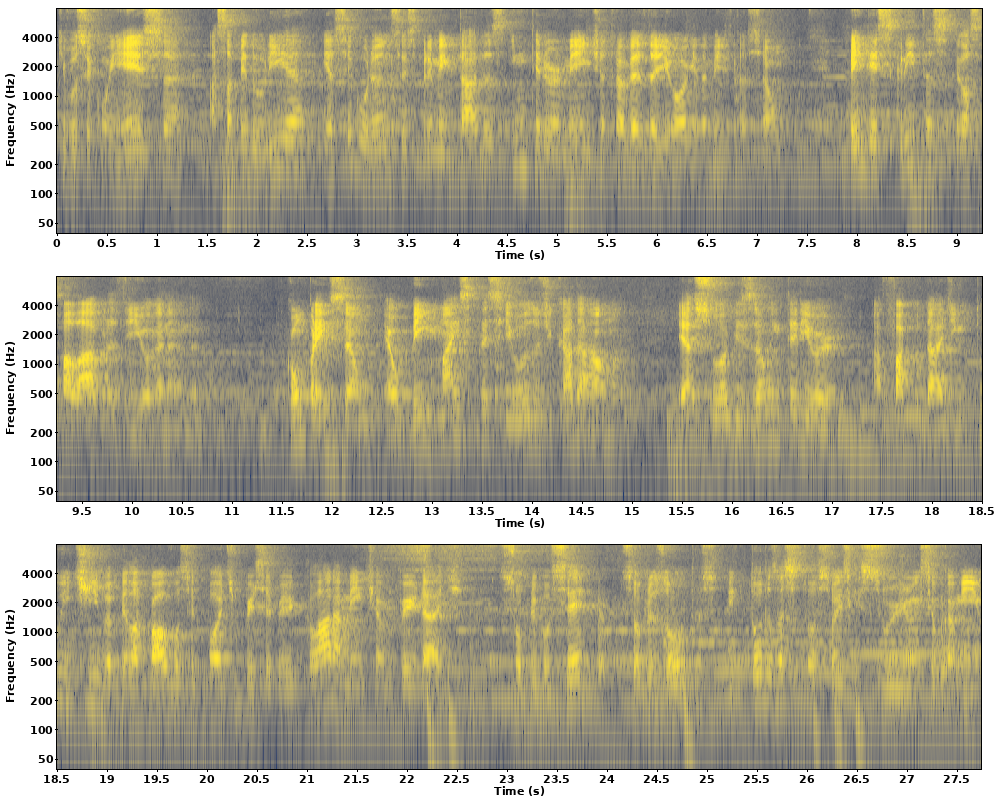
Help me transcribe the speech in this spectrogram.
Que você conheça a sabedoria e a segurança experimentadas interiormente através da yoga e da meditação, bem descritas pelas palavras de Yogananda. Compreensão é o bem mais precioso de cada alma é a sua visão interior, a faculdade intuitiva pela qual você pode perceber claramente a verdade sobre você, sobre os outros e todas as situações que surjam em seu caminho,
